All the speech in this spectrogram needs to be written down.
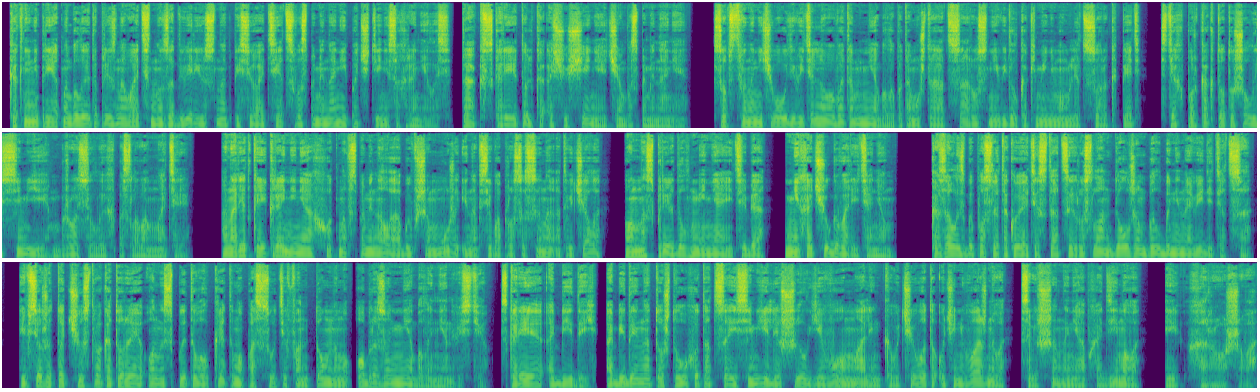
Как ни неприятно было это признавать, но за дверью с надписью «Отец» воспоминаний почти не сохранилось. Так, скорее только ощущение, чем воспоминания. Собственно, ничего удивительного в этом не было, потому что отца Рус не видел как минимум лет 45 с тех пор, как тот ушел из семьи, бросил их, по словам матери. Она редко и крайне неохотно вспоминала о бывшем муже и на все вопросы сына отвечала «Он нас предал, меня и тебя, не хочу говорить о нем». Казалось бы, после такой аттестации Руслан должен был бы ненавидеть отца. И все же то чувство, которое он испытывал к этому, по сути, фантомному образу, не было ненавистью. Скорее, обидой. Обидой на то, что уход отца и семьи лишил его, маленького, чего-то очень важного, совершенно необходимого и хорошего.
